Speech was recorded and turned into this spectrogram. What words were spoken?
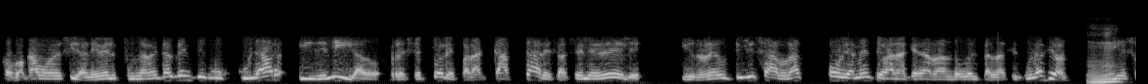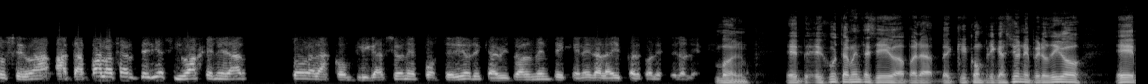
como acabo de decir, a nivel fundamentalmente muscular y del hígado, receptores para captar esas LDL y reutilizarlas, obviamente van a quedar dando vuelta en la circulación. Y eso se va a tapar las arterias y va a generar todas las complicaciones posteriores que habitualmente genera la hipercolesterolemia. Bueno, eh, eh, justamente se iba para eh, qué complicaciones, pero digo, eh,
